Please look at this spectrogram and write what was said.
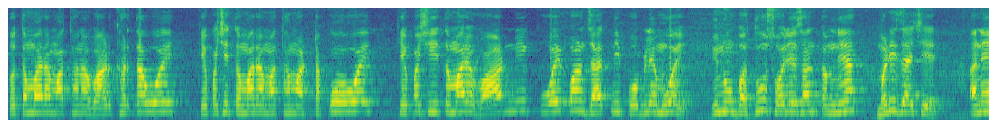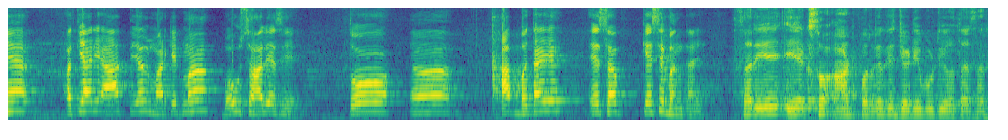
તો તમારા માથાના વાળ ખરતા હોય કે પછી તમારા માથામાં ટકો હોય કે પછી તમારે વાળની કોઈ પણ જાતની પ્રોબ્લેમ હોય એનું બધું સોલ્યુશન તમને મળી જાય છે. અને અત્યારે આ તેલ માર્કેટમાં બહુ ચાલે છે. તો आप बताइए ये सब कैसे बनता है सर ये 108 प्रकार की जड़ी बूटी होता है सर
